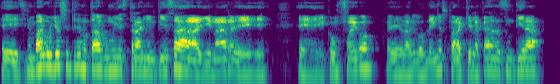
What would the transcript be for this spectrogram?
Eh, sin embargo, George empieza a notar algo muy extraño, empieza a llenar eh, con fuego los leños para que la casa se sintiera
